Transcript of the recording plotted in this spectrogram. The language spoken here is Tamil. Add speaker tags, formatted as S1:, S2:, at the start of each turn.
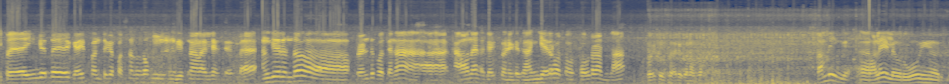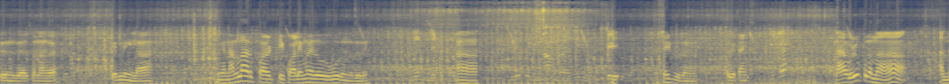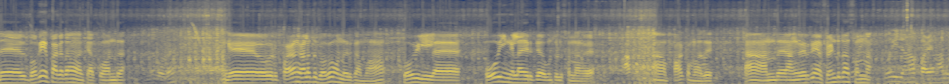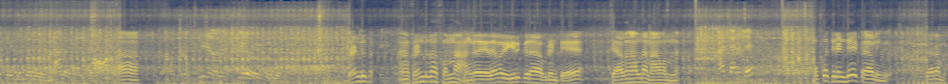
S1: இப்போ இங்கேருந்து கைட் பண்ணுறதுக்கு பசங்களும் இருந்தாங்களா இல்லையான்னு தெரியல. அங்கே இருந்தும் ஃப்ரெண்டு பார்த்தேன்னா அவன் தான் கைட் பண்ணிட்டு இருக்கான். அங்கே யாரோ ஒருத்தவங்க சொல்கிறான்னா போயிட்டு விசாரிக்கணும் நம்ம தம்பி இங்கே மலையில் ஒரு ஓவியம் இருக்குங்க சொன்னாங்க. தெரியலீங்களா? இங்கே நல்லார்பாட்டி பாளையமா ஏதோ ஒரு ஊர் ஒன்று இருக்குது ஆ சைட் விடுங்க. ஓகே தேங்க்ஸ் நான் விழுப்புரம் தான். அந்த குகையை பார்க்க தான் கேப்போ வந்தேன் இங்கே ஒரு பழங்காலத்து குகை ஒன்று இருக்காமா? கோவிலில் ஓவியங்கள்லாம் இருக்குது அப்படின்னு சொல்லி சொன்னாங்க. ஆ பார்க்கமா அது? ஆ அந்த அங்கே இருக்க என் ஃப்ரெண்டு தான் சொன்னான். ஆ. ஃப்ரெண்டு தான் ஆ ஃப்ரெண்டு தான் சொன்னான். அங்கே ஏதாவது இருக்குடா அப்படின்ட்டு. சரி அதனால தான் நான் வந்தேன். முப்பத்தி ரெண்டு ட்ராவலிங்கு சேரம்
